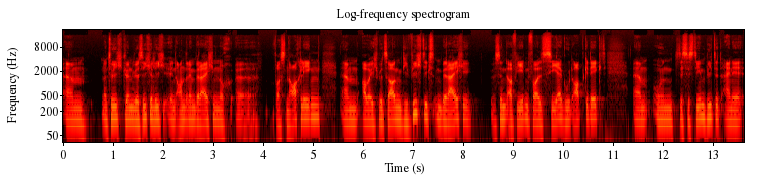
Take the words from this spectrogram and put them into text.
Ähm, natürlich können wir sicherlich in anderen Bereichen noch äh, was nachlegen. Ähm, aber ich würde sagen, die wichtigsten Bereiche sind auf jeden Fall sehr gut abgedeckt. Ähm, und das System bietet eine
